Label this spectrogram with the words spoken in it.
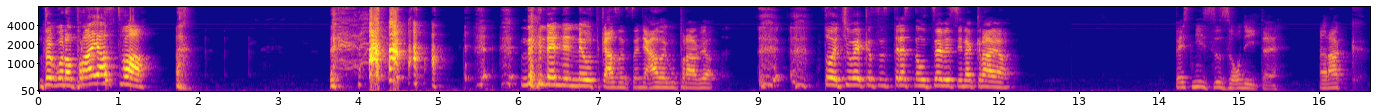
да го направя аз това! не, не, не, не отказах се, няма да го правя. Той човека се стресна от себе си накрая. Песни с зодиите. Рак.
